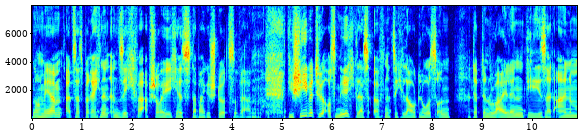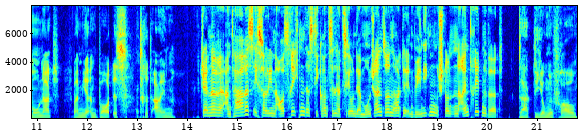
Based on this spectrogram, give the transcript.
Noch mehr als das Berechnen an sich verabscheue ich es, dabei gestört zu werden. Die Schiebetür aus Milchglas öffnet sich lautlos und Adeptin Rylan, die seit einem Monat bei mir an Bord ist, tritt ein. General Antares, ich soll Ihnen ausrichten, dass die Konstellation der Mondscheinsonate in wenigen Stunden eintreten wird, sagt die junge Frau.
